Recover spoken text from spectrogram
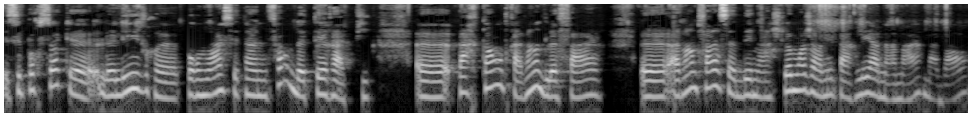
Et c'est pour ça que le livre, pour moi, c'est une forme de thérapie. Euh, par contre, avant de le faire, euh, avant de faire cette démarche-là, moi j'en ai parlé à ma mère d'abord.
